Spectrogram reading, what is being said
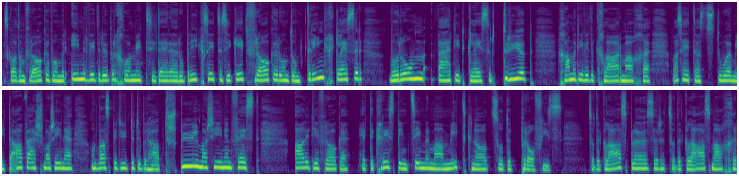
Es geht um Fragen, die wir immer wieder überkommen in dieser Rubrik sitzen. Sie geht Fragen rund um Trinkgläser. Warum werden die Gläser trüb? Kann man die wieder klar machen? Was hat das zu tun mit der Abwaschmaschine? Und was bedeutet überhaupt Spülmaschinenfest? Alle diese Fragen hat Crispin Zimmermann mitgenommen zu den Profis. Zu den Glasblösern, zu den Glasmacher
